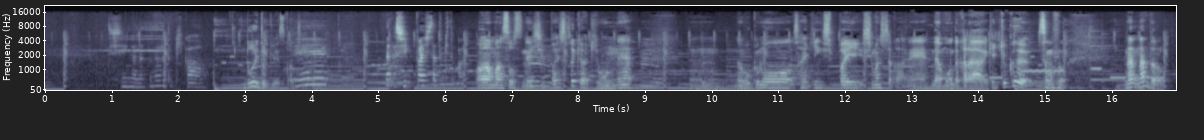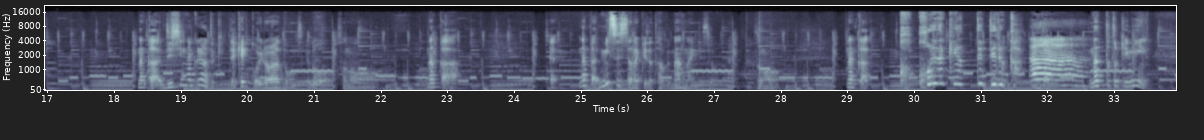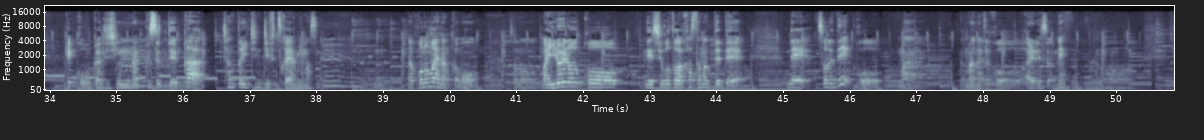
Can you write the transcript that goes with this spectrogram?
信がなくなる時か。どういう時ですか？えー、なんか失敗した時とか。ああまあそうですね、うん。失敗した時は基本ね。うん。うん。僕も最近失敗しましたからね。だからもうだから結局そのななんだろう。なんか自信なくなる時って結構いろいろあると思うんですけどそのなんかえなんかミスしただけじゃ多分なんないんですよそのなんかここれだけやって出るかみたいなあなった時に結構僕は自信なくすっていうかちゃんと1日2日やみますね。ーうんこの前なんかもそのまあいろいろこうね仕事が重なっててでそれでこうまあまあなんかこうあれですよね。あの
